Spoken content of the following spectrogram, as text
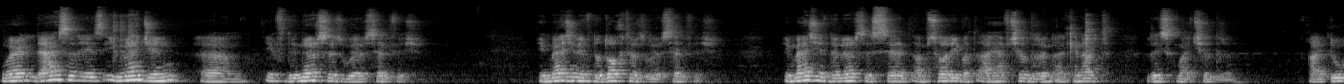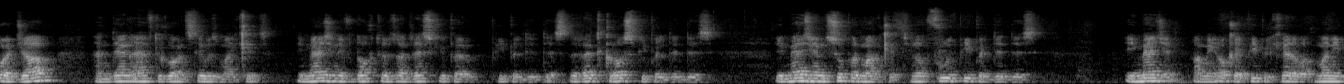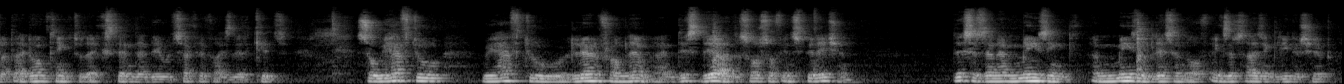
Well, the answer is imagine um, if the nurses were selfish. Imagine if the doctors were selfish. Imagine the nurses said, I'm sorry, but I have children, I cannot risk my children. I do a job and then I have to go and stay with my kids. Imagine if doctors and rescue people did this. The Red Cross people did this. Imagine supermarkets, you know, food people did this. Imagine, I mean, okay, people care about money, but I don't think to the extent that they would sacrifice their kids. So we have to, we have to learn from them, and this, they are the source of inspiration. This is an amazing, amazing lesson of exercising leadership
